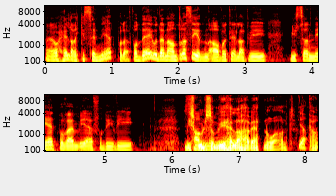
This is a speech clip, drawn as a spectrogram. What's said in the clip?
Eh, og heller ikke se ned på det. For det er jo den andre siden av og til, at vi, vi ser ned på hvem vi er fordi vi Vi skulle så mye heller ha vært noe annet. Ja. ja.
